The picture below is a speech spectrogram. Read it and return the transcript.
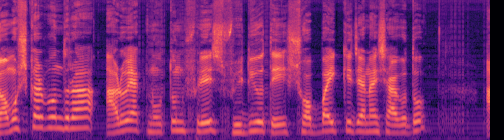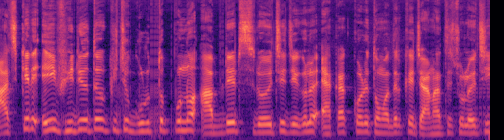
নমস্কার বন্ধুরা, আরও এক নতুন ফ্রেশ ভিডিওতে সবাইকে জানাই স্বাগত। আজকের এই ভিডিওতেও কিছু গুরুত্বপূর্ণ আপডেটস রয়েছে যেগুলো এক এক করে তোমাদেরকে জানাতে চলেছি।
